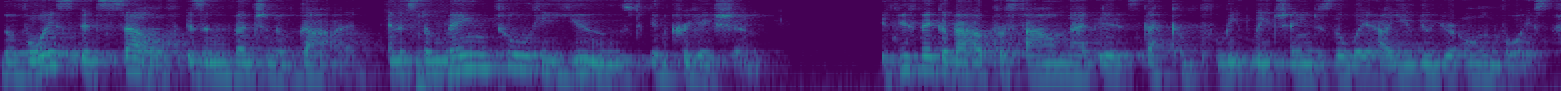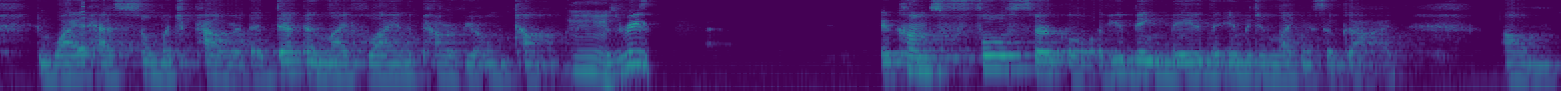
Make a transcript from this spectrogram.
The voice itself is an invention of God, and it's the hmm. main tool he used in creation. If you think about how profound that is, that completely changes the way how you view your own voice and why it has so much power that death and life lie in the power of your own tongue. Mm. There's a reason. It comes full circle of you being made in the image and likeness of God. Um,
